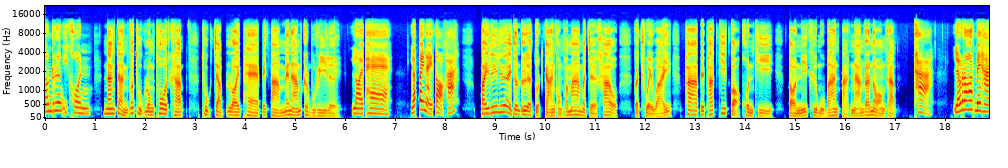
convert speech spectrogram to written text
ต้นเรื่องอีกคน นางจันก็ถูกลงโทษครับ ถูกจับลอยแพไปตามแม่น้ำกระบุรีเลย ลอยแพ แล้วไปไหนต่อคะ ไปเรื่อยๆ จนเรือตรวจการของพม่ามาเจอเข้า ก็ช่วยไว้ พาไปพักที่เกาะคนที ตอนนี้คือหมู่บ้านปากน้ำระนองครับ ค่ะ แล้วรอดไหมคะ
